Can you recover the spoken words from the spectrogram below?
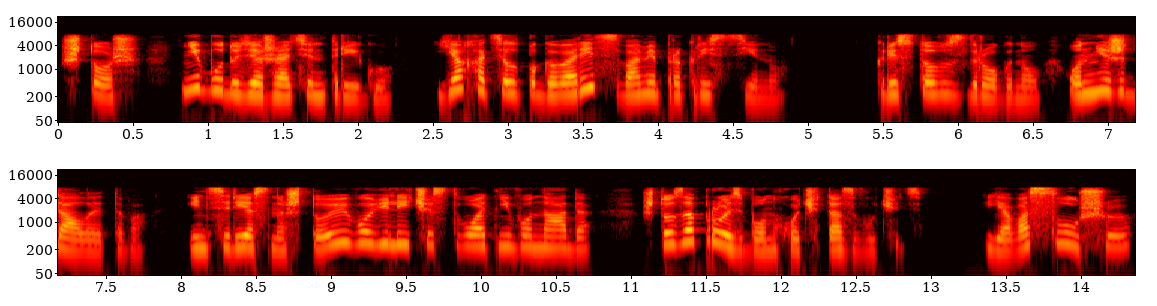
Что ж, не буду держать интригу. Я хотел поговорить с вами про Кристину. Крестов вздрогнул. Он не ждал этого. Интересно, что его величеству от него надо? Что за просьбу он хочет озвучить? Я вас слушаю.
